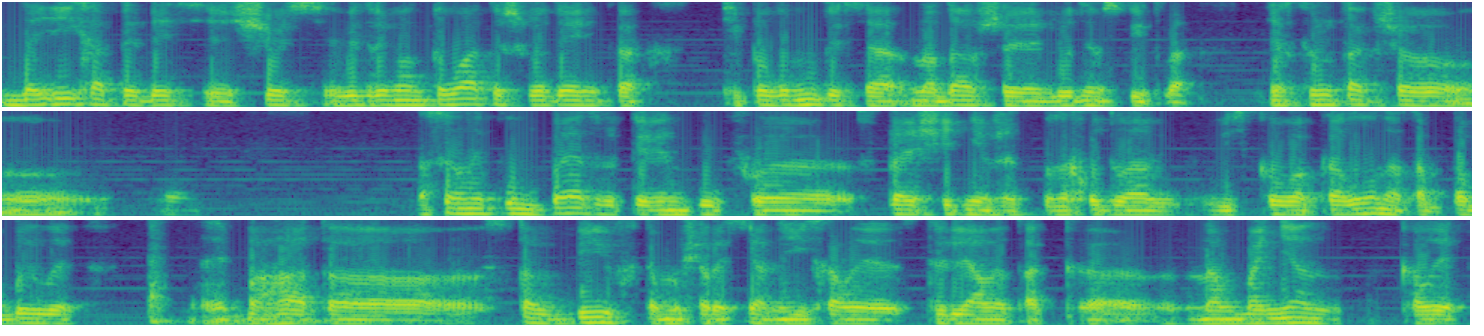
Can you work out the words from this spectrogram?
доїхати десь щось відремонтувати швиденько і повернутися, надавши людям світла. Я скажу так, що е, населений пункт Безруки він був е, в перші дні вже заходила військова колона, там побили е, багато стовбів, тому що росіяни їхали, стріляли так е, навмання, коли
